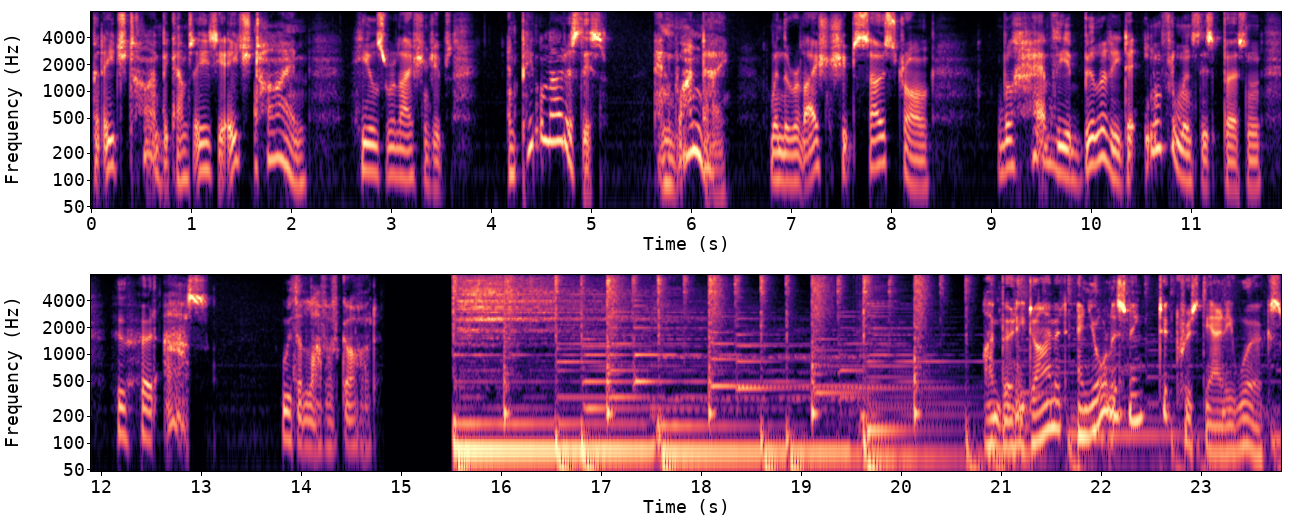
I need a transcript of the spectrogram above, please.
but each time becomes easier. Each time heals relationships. And people notice this. And one day, when the relationship's so strong, we'll have the ability to influence this person who hurt us with the love of God. I'm Berni Dymet, and you're listening to Christianity Works.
